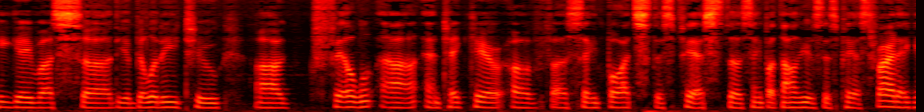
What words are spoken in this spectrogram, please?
he gave us the ability to fill uh, and take care of uh, St. Bart's this past uh, St. Bartholomew's this past Friday,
